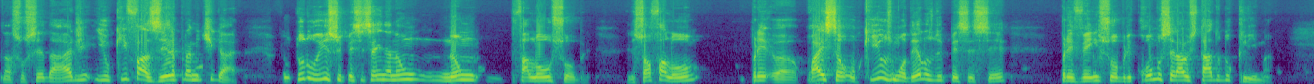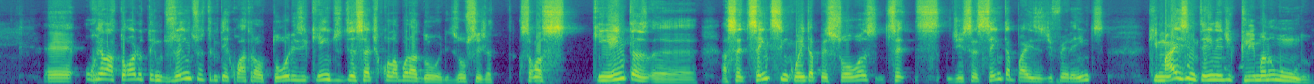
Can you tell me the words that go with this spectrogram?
na sociedade e o que fazer para mitigar. Então, tudo isso o IPCC ainda não, não falou sobre. Ele só falou pre, uh, quais são o que os modelos do IPCC prevêem sobre como será o estado do clima. É, o relatório tem 234 autores e 517 colaboradores, ou seja, são as 500, uh, as 750 pessoas de 60 países diferentes que mais entendem de clima no mundo.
